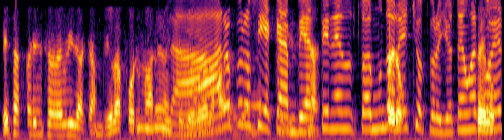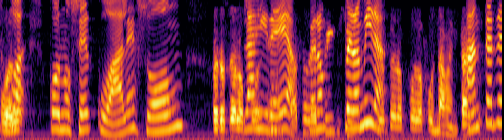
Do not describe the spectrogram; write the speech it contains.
Esa experiencia de vida cambió la forma en que yo Claro, pero si cambiar tiene todo el mundo derecho, pero yo tengo que conocer cuáles son las ideas. Pero, pero mira, antes de,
